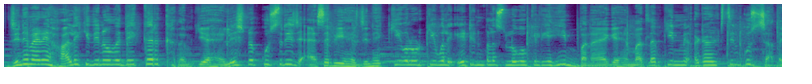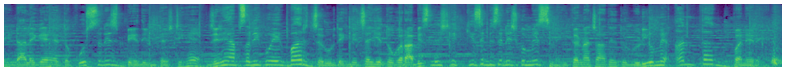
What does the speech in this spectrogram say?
जिन्हें मैंने हाल ही के दिनों में देखकर खत्म किया है। लिस्ट में कुछ सीरीज़ ऐसे भी है, जिन्हें केवल और केवल 18 प्लस लोगों के लिए ही बनाया गया है। मतलब की इनमें अडल्ट सीन कुछ ज़्यादा ही डाले गए हैं। तो कुछ सीरीज़ बेहद इंटरेस्टिंग है, जिन्हें आप सभी को एक बार ज़रूर देखनी चाहिए। तो अगर आप इस लिस्ट के किसी भी सीरीज़ को मिस नहीं करना चाहते तो वीडियो में अंत तक बने रहे।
